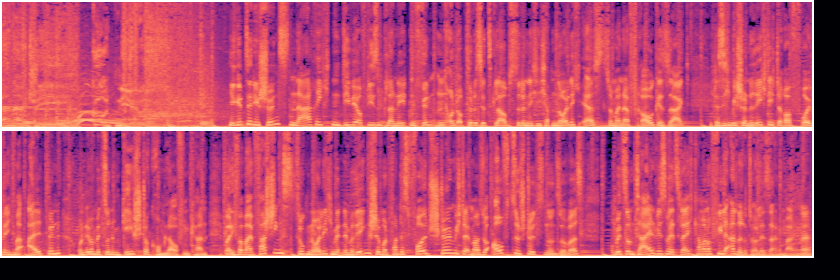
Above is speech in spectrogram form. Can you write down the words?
Energy. Hier gibt es ja die schönsten Nachrichten, die wir auf diesem Planeten finden. Und ob du das jetzt glaubst oder nicht, ich habe neulich erst zu meiner Frau gesagt, dass ich mich schon richtig darauf freue, wenn ich mal alt bin und immer mit so einem Gehstock rumlaufen kann. Weil ich war beim Faschingszug neulich mit einem Regenschirm und fand es voll schön, mich da immer so aufzustützen und sowas. Und mit so einem Teil, wissen wir jetzt gleich, kann man noch viele andere tolle Sachen machen, ne?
